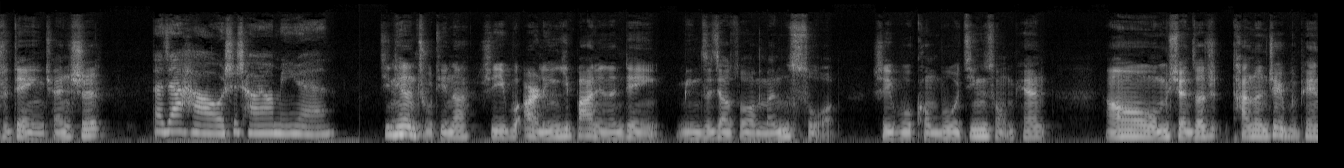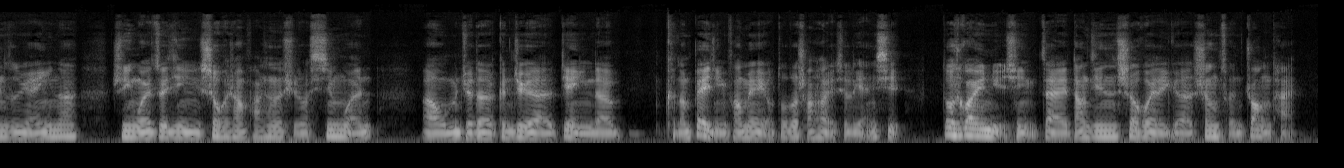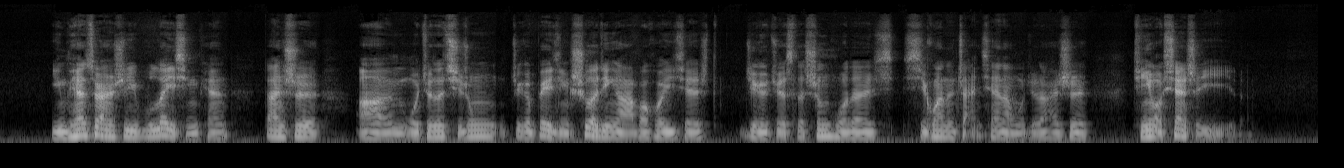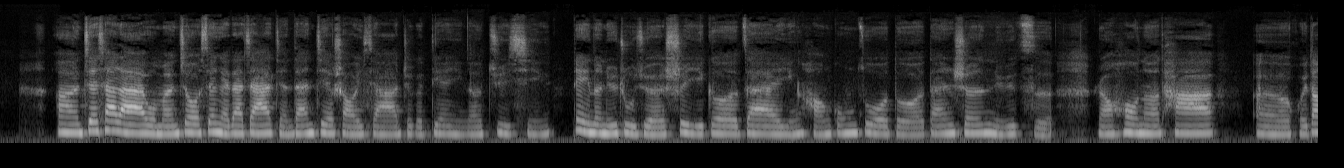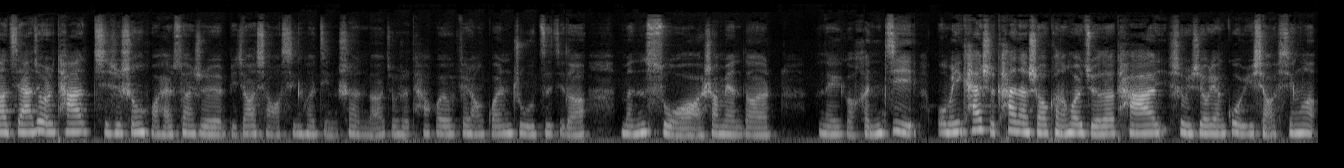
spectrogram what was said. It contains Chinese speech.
是电影全师。大家好，我是朝阳名媛。今天的主题呢是一部2018年的电影，名字叫做《门锁》，是一部恐怖惊悚片。然后我们选择这谈论这部片子的原因呢，是因为最近社会上发生了许多新闻，啊、我们觉得跟这个电影的可能背景方面有多多少少有些联系，都是关于女性在当今社会的一个生存状态。影片虽然是一部类型片，但是，嗯，我觉得其中这个背景设定啊，包括一些这个角色生活的习习惯的展现呢，我觉得还是挺有现实意义的。嗯、接下来我们就先给大家简单介绍一下这个电影的剧情。电影的女主角是一个在银行工作的单身女子，然后呢，她呃回到家，就是他其实生活还算是比较小心和谨慎的，就是他会非常关注自己的门锁上面的那个痕迹。我们一开始看的时候可能会觉得他是不是有点过于小心了，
